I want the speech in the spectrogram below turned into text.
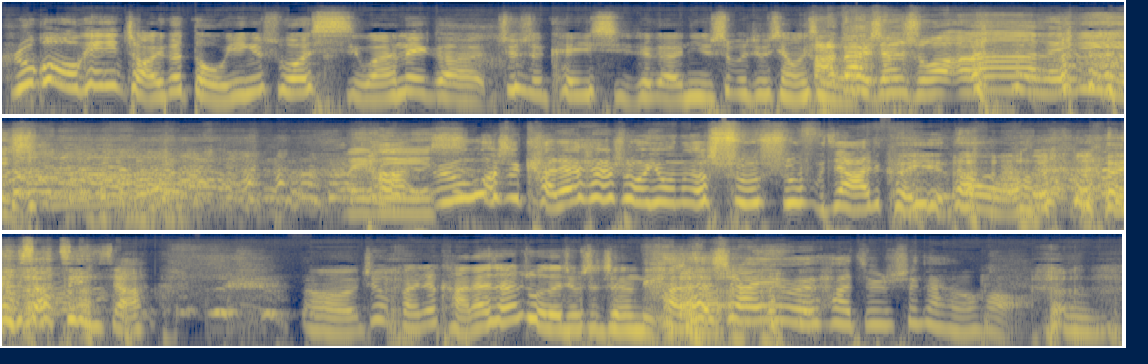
如果我给你找一个抖音说洗完那个就是可以洗这个，你是不是就相信？卡戴珊说啊，雷迪。卡如果是卡戴珊说用那个舒舒肤佳就可以，那我可以相信一下。嗯，就反正卡戴珊说的就是真理。卡戴珊因为她就是身材很好。嗯。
